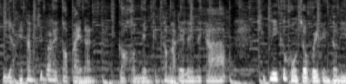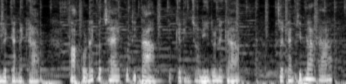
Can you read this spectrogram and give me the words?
หรืออยากให้ทำคลิปอะไรต่อไปนั้น ก็คอมเมนต์กันเข้ามาได้เลยนะครับ คลิปนี้ก็คงจบไว้เพียงเท่านี้แล้วกันนะครับ ฝากกดไลค์กดแชร์กดติดตามกดกระดิ่งช่องนี้ด้วยนะครับ เจอกันคลิปหน้าครับ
